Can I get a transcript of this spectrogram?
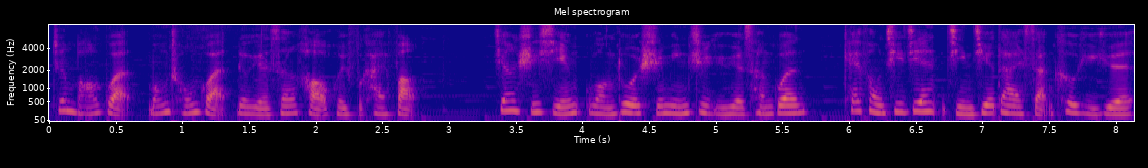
珍宝馆、萌宠馆六月三号恢复开放，将实行网络实名制预约参观，开放期间仅接待散客预约。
